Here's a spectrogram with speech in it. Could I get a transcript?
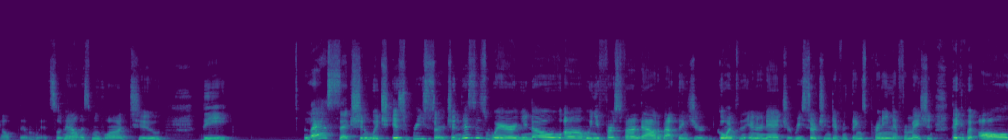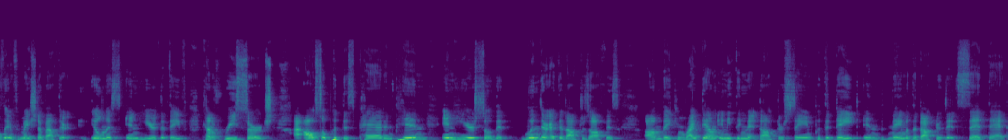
help them with. So now let's move on to the last section, which is research. And this is where, you know, um, when you first find out about things, you're going to the internet, you're researching different things, printing information. They can put all the information about their illness in here that they've kind of researched. I also put this pad and pen in here so that when they're at the doctor's office, um, they can write down anything that doctor's saying, put the date and the name of the doctor that said that.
